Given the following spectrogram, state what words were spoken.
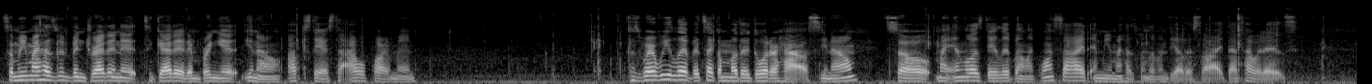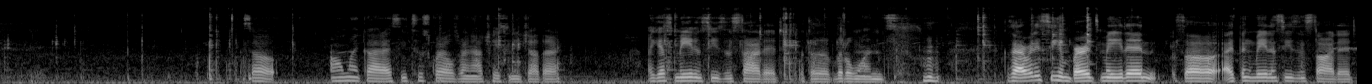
So me and my husband been dreading it to get it and bring it, you know, upstairs to our apartment because where we live, it's like a mother-daughter house, you know? So my in-laws, they live on like one side and me and my husband live on the other side. That's how it is. So, oh my God, I see two squirrels right now chasing each other. I guess mating season started with the little ones. Because I already seen birds mating, so I think mating season started.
